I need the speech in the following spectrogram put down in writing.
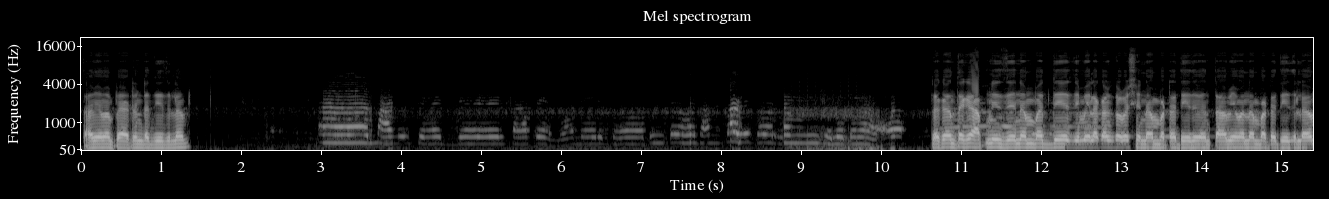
তো আমি আমার প্যাটার্নটা দিয়ে দিলাম। তো এখান থেকে আপনি যে নাম্বার দিয়ে জিমেল অ্যাকাউন্ট করবেন, সেই নাম্বারটা দিয়ে দেবেন। তা আমি আমার নাম্বারটা দিয়ে দিলাম।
